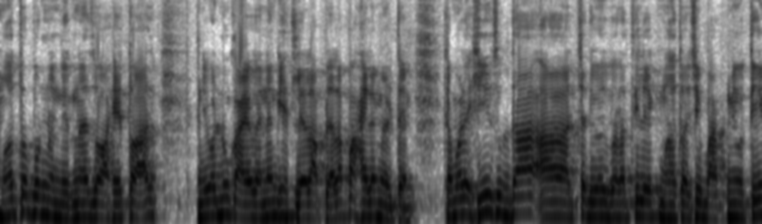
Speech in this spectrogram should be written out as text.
महत्त्वपूर्ण निर्णय जो आहे तो आज निवडणूक आयोगाने घेतलेला आपल्याला पाहायला मिळते त्यामुळे ही सुद्धा आजच्या दिवसभरातील एक महत्वाची बातमी होती.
